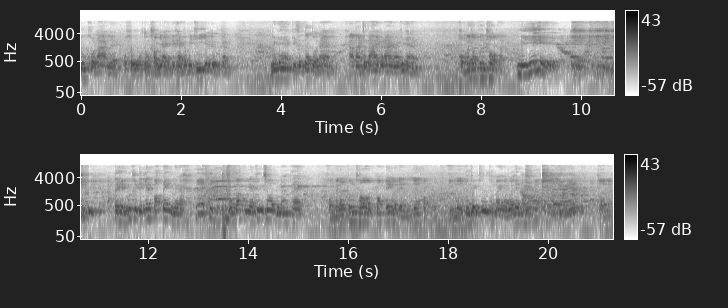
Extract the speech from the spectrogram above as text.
ลูกโคราชเลยโอ้โหตรงเขาใหญ่นี่แทนก็มีที่เยอะอยู่เหมือนกัน ไม่แน่พรีเซนเตอร์ตัวหน้า ครับ อาจจะได้ก็ได้นะพี่แทนผมไม่ต้องพึ่งโชคครับ นี่ แต่เห็นเมื่อคืนยังเล่นป๊อกเด้งอยู่เลยนะผมว่าคุณยังพึ่งโชคอยู่นะแทนผมไม่ต้องพึ่งโชคป๊อกเด้งมันเป็นเรื่องของฝีมือมันไปพูดทำไมเราว่าเล่นเกิดนะ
